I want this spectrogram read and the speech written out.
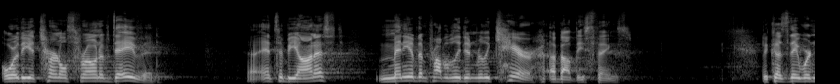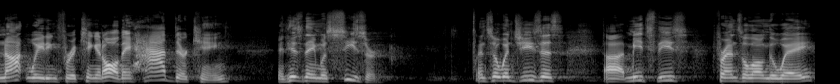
or the eternal throne of David. Uh, and to be honest, many of them probably didn't really care about these things because they were not waiting for a king at all. They had their king, and his name was Caesar. And so when Jesus uh, meets these friends along the way,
